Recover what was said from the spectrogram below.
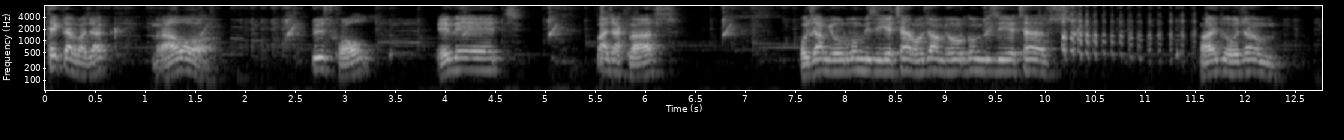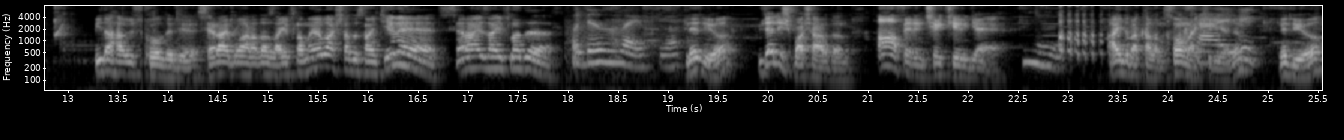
Tekrar bacak. Bravo. Üst kol. Evet. Bacaklar. Hocam yordun bizi yeter. Hocam yordun bizi yeter. Haydi hocam. Bir daha üst kol dedi. Seray bu arada zayıflamaya başladı sanki. Evet. Seray zayıfladı. Hocası zayıflı. Ne diyor? Güzel iş başardın. Aferin çekirge. Haydi bakalım sonraki diyelim. Ne diyor?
